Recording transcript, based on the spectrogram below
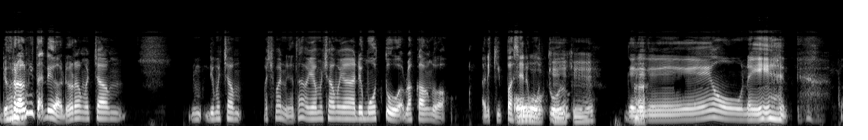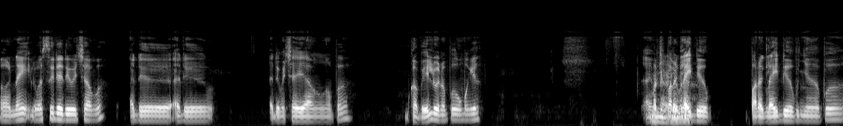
Dia Hmm. orang ni tak ada lah. Dia orang macam dia, dia macam macam mana tau yang macam yang ada motor kat belakang tu tau. Ada kipas yang ada Oh, motor okey tu. okey. Geng Ha. geng geng oh, naik kan. Uh, naik lepas tu dia ada macam apa? Ada ada ada macam yang apa? Bukan belon apa orang panggil. Uh, Mana macam yang mana? paraglider paraglider punya apa?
